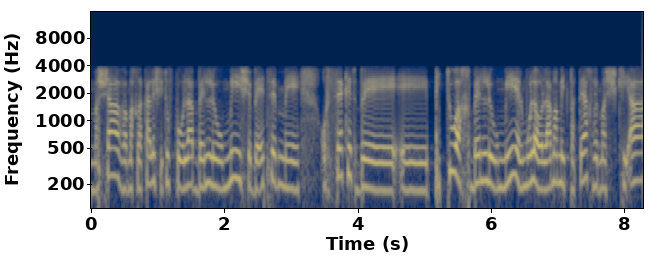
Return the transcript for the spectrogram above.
מש"ב, המחלקה לשיתוף פעולה בינלאומי, שבעצם עוסקת בפיתוח בינלאומי אל מול העולם המתפתח ומשקיעה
